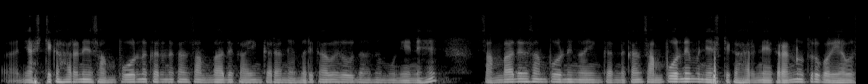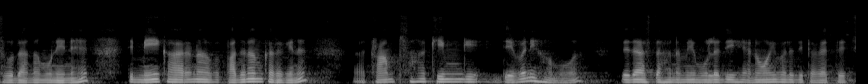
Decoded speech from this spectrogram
න්‍යෂ්ටික හරණය සම්පූර්ණ කරනකන් සම්බාධක අයින් කරන්න ඇමරිකාව සූදානම් වුණේ නැහැ. සම්බාධක සම්පූර්ණයෙන් අයින් කරනකන් සම්පූර්ණයෙන්ම න්‍යෂ්ටික හරණය කරන්න උතුරු කොරියාව සූදානම් වුණේ නැහැ. ඉතින් මේ කාරණාව පදනම් කරගෙන ට්‍රම්ප් සහ කිම්ගේ දෙවනි හමුව 2019 මුලදී හැනෝයි වලදී පැවැත්වෙච්ච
